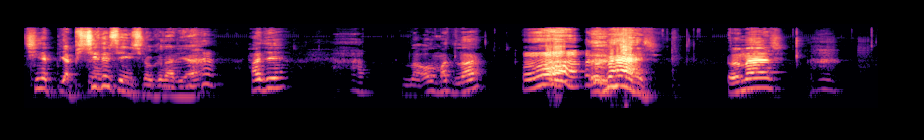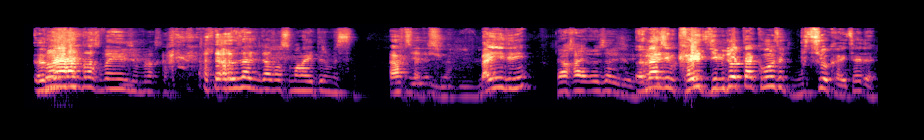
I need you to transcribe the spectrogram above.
Çiğne ya pişirdim senin için o kadar ya. Hadi. La oğlum hadi lan. Ömer. Ömer. Bırak Ömer. lan, bırak ben yiyeceğim bırak. özel biraz Osman'a yedir misin? At yedir şunu. Ben yedireyim. Ya hayır özel yiyeceğim. Ömerciğim kayıt 24 dakika olursa bitiyor kayıt hadi.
